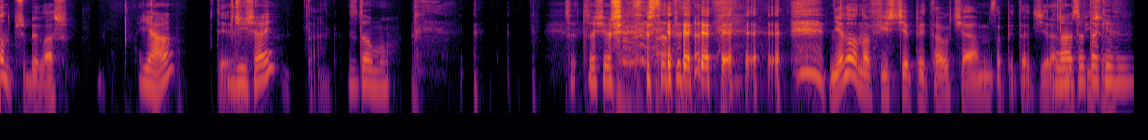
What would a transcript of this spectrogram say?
Skąd przybywasz? Ja? Ty. Dzisiaj? Tak. Z domu. Co, coś jeszcze chcesz zapytać? Nie no, no Fisz cię pytał, chciałem zapytać razem No to takie...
